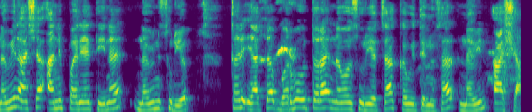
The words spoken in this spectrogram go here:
नवीन आशा आणि पर्याय तीन आहे नवीन सूर्य. तर याचं बरोबर उत्तर आहे नवसूर्याचा कवितेनुसार नवीन आशा.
